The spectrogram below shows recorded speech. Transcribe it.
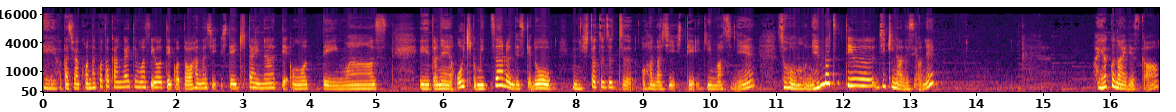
えー、私はこんなこと考えてますよっていうことをお話ししていきたいなって思っています。えーとね、大きく3つあるんですけど、うん、1つずつお話ししていきますね。そうもう年末っていう時期なんですよね。早くないですか？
